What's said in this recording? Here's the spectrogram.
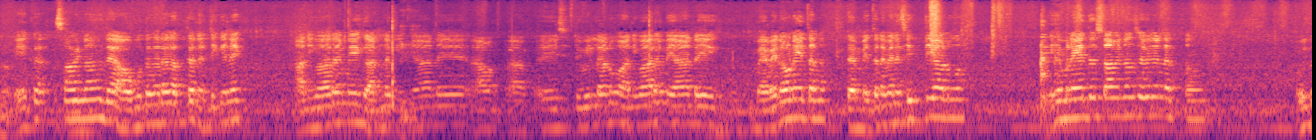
යනවා. ඒක ස්වාමීන් දැන් අවබෝධ කරගත්ත නැති කෙනෙක් අනිවාර්යයෙන් මේ ගන්න විඥානය ඒ සිතුවිල්ල අනුව අනිවාර්යයෙන් එයාට ඒ මැවෙනව නේද? දැන් මෙතන වෙන සිද්ධිය අනුව. එහෙම නේද ස්වාමීන් වහන්සේ වෙන්නේ නැත්නම්? ඔයද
